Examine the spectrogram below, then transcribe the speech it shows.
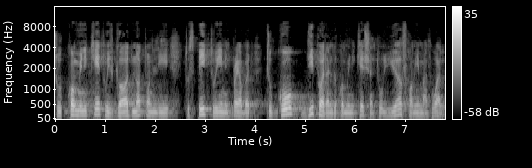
To communicate with God, not only to speak to Him in prayer, but to go deeper than the communication, to hear from Him as well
